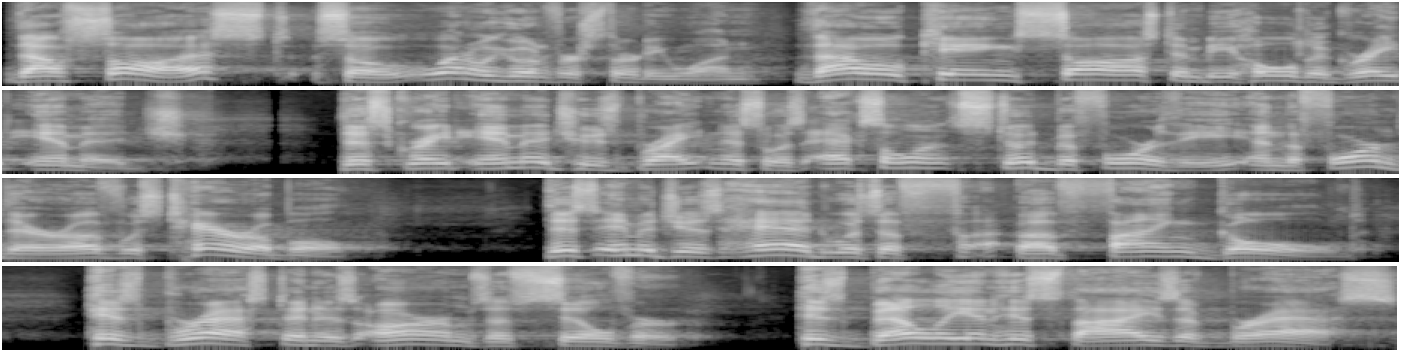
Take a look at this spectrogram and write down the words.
thou sawest, so why don't we go in verse 31? Thou, O king, sawest, and behold, a great image. This great image, whose brightness was excellent, stood before thee, and the form thereof was terrible. This image's head was of, of fine gold, his breast and his arms of silver, his belly and his thighs of brass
